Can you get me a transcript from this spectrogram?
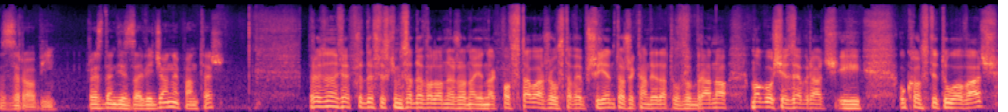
zrobi. Prezydent jest zawiedziony, pan też? Prezydent jest przede wszystkim zadowolony, że ona jednak powstała, że ustawę przyjęto, że kandydatów wybrano, mogą się zebrać i ukonstytuować.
